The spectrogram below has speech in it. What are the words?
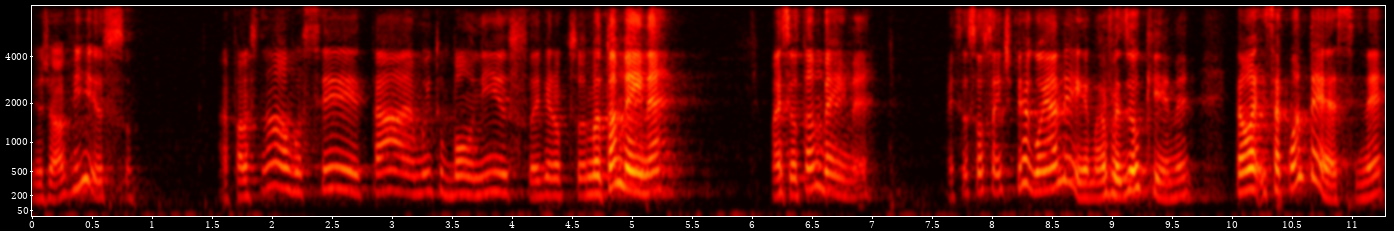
Eu já vi isso. Aí fala assim, não, você tá, é muito bom nisso. Aí vira a pessoa, mas eu também, né? Mas eu também, né? Aí você só sente vergonha alheia, mas fazer o quê, né? Então, isso acontece, né?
